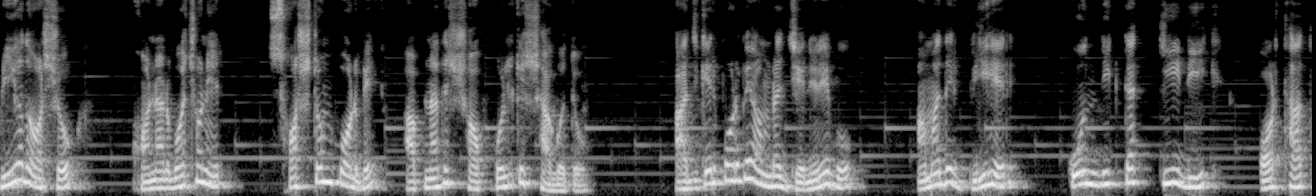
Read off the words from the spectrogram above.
প্রিয় দর্শক, খনার বচনের ষষ্ঠম পর্বে আপনাদের সকলকে স্বাগত। আজকের পর্বে আমরা জেনে নেব আমাদের গৃহের কোন দিকটা কি দিক, অর্থাৎ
